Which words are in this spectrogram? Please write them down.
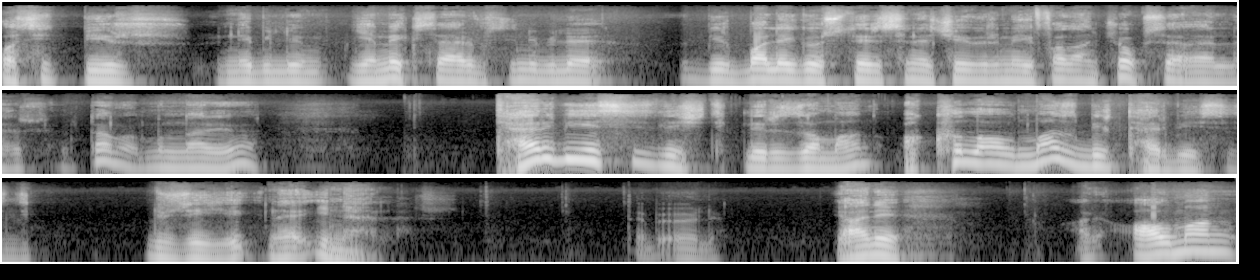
basit bir ne bileyim yemek servisini bile bir bale gösterisine çevirmeyi falan çok severler. Tamam bunlar ya. Terbiyesizleştikleri zaman akıl almaz bir terbiyesizlik düzeyine inerler. Tabii öyle. Yani hani Alman'ı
